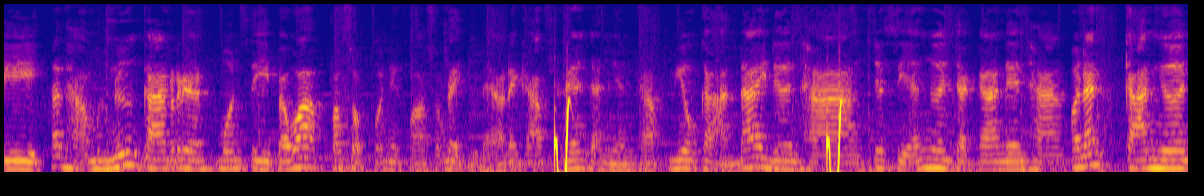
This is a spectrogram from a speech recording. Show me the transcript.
ดี ถ้าถามถึงเรื่องการเรียนมนตรีแปลว่าประสบผลแห่งความสำเร็จอยู่แล้วนะครับเรื่องการเงินครับมีโอกาสได้เดินทาง จะเสียเงินจากการเดินทาง เพราะนั้นการเงิน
